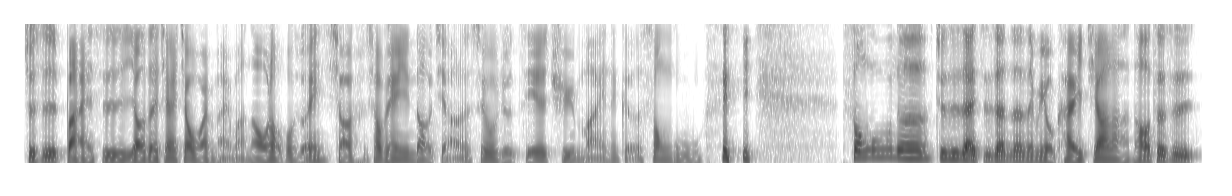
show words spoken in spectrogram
就是本来是要在家里叫外卖嘛，然后我老婆说，哎，小小朋友已经到家了，所以我就直接去买那个松屋。松屋呢，就是在芝山站那边有开一家啦，然后这次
